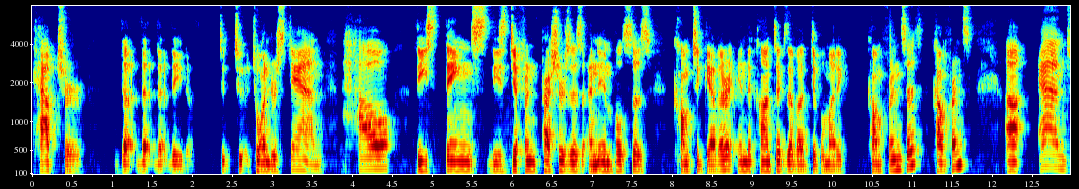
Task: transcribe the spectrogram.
capture the the, the, the to, to, to understand how these things, these different pressures and impulses come together in the context of a diplomatic conferences conference, uh, and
